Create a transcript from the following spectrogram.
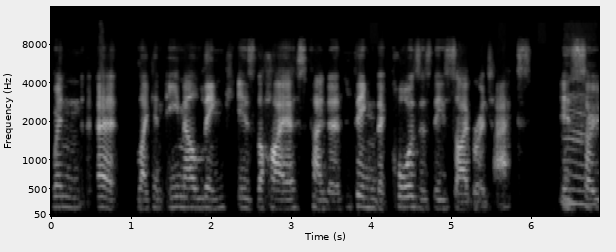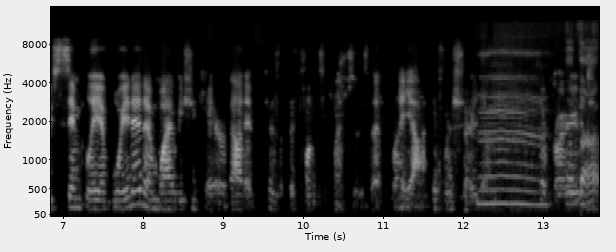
when uh, like an email link is the highest kind of thing that causes these cyber attacks is mm. so simply avoided and why we should care about it because of the consequences that play out if we show them mm. the road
